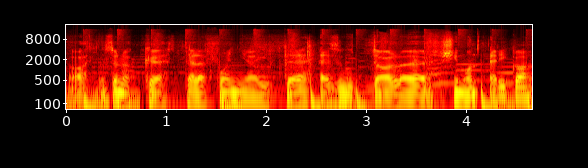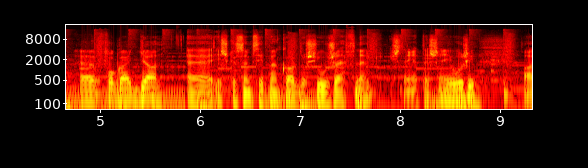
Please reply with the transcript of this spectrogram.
az önök telefonjait eh, ezúttal eh, Simon Erika fogadja, és köszönöm szépen Kardos Józsefnek, istenetesen Józsi, a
